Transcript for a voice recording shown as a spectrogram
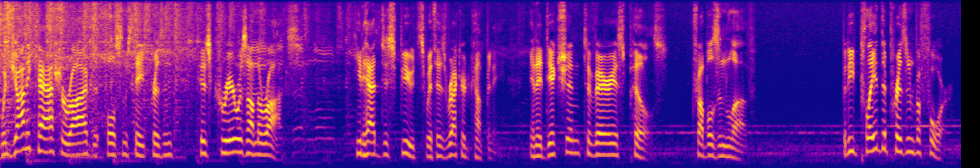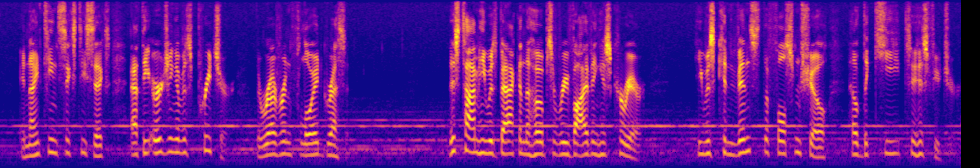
When Johnny Cash arrived at Folsom State Prison, his career was on the rocks. He'd had disputes with his record company, an addiction to various pills, troubles in love. But he'd played the prison before, in 1966, at the urging of his preacher, the Reverend Floyd Gressett. This time he was back in the hopes of reviving his career. He was convinced the Folsom show held the key to his future.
